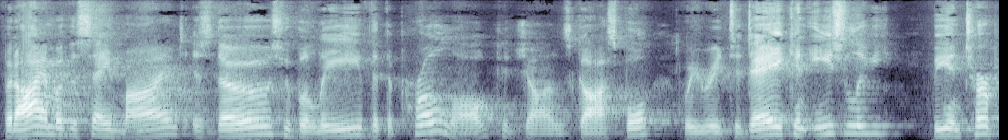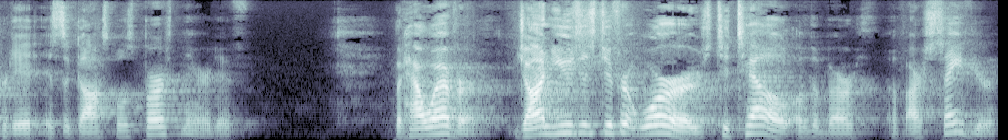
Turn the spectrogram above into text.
But I am of the same mind as those who believe that the prologue to John's gospel we read today can easily be interpreted as the gospel's birth narrative. But however, John uses different words to tell of the birth of our Savior.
